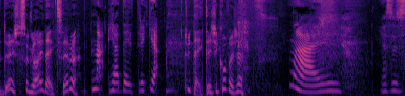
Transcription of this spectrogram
du er ikke så glad i dates, er du? Nei, jeg dater ikke, jeg. Du dater ikke? Hvorfor ikke? Nei, jeg syns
